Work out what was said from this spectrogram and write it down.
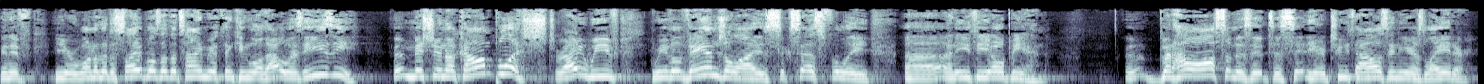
And if you're one of the disciples at the time, you're thinking, well, that was easy. Mission accomplished, right? We've, we've evangelized successfully, uh, an Ethiopian. But how awesome is it to sit here 2,000 years later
